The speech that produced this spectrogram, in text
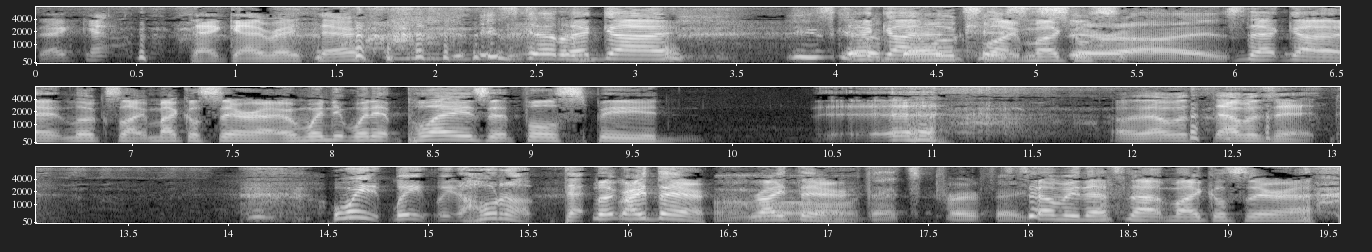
That guy, that guy right there. He's got a, that guy. He's got that a guy looks like Michael. Cera Sa- eyes. That guy looks like Michael Cera, and when it, when it plays at full speed, Oh, that was that was it. Oh, wait, wait, wait! Hold up. That look right there, right Oh, there. That's perfect. Tell me that's not Michael Cera.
